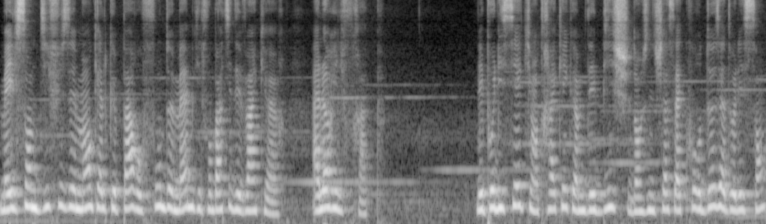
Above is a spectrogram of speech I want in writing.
mais ils sentent diffusément quelque part au fond d'eux-mêmes qu'ils font partie des vainqueurs, alors ils frappent. Les policiers qui ont traqué comme des biches dans une chasse à cour deux adolescents,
